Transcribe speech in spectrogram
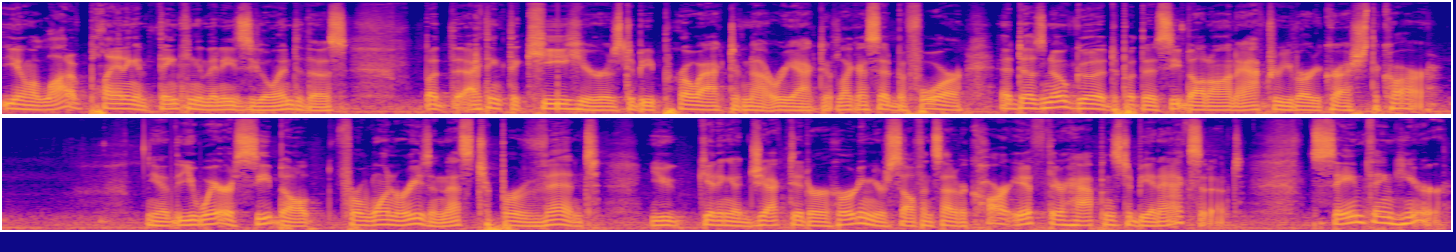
you know a lot of planning and thinking that needs to go into this but I think the key here is to be proactive, not reactive. Like I said before, it does no good to put the seatbelt on after you've already crashed the car. You know, you wear a seatbelt for one reason. That's to prevent you getting ejected or hurting yourself inside of a car if there happens to be an accident. Same thing here.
